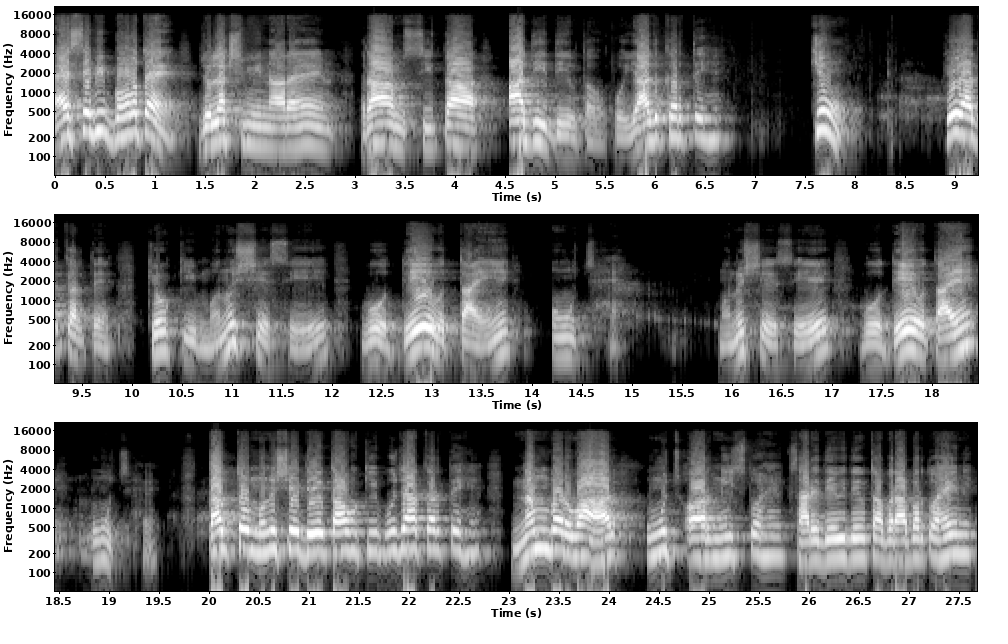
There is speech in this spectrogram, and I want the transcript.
ऐसे भी बहुत हैं जो लक्ष्मी नारायण, राम, सीता आदि देवताओं को याद करते हैं। क्यों? क्यों याद करते हैं? क्योंकि मनुष्य से वो देवताएँ ऊंच हैं। मनुष्य से वो देवताएँ ऊंच हैं। तब तो मनुष्य देवताओं की पूजा करते हैं। नंबर वार ऊंच और नीच तो है। सारे देवी देवता बराबर तो है ही नहीं।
